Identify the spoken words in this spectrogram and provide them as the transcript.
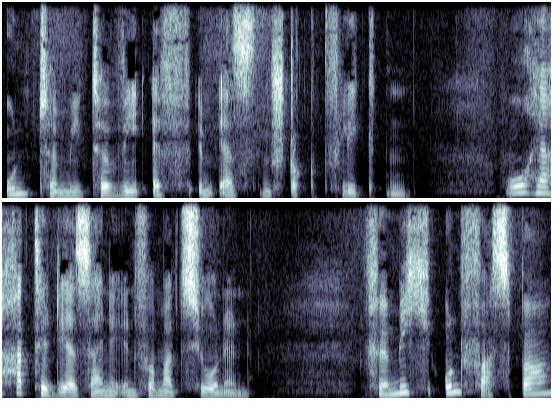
Untermieter WF im ersten Stock pflegten. Woher hatte der seine Informationen? Für mich unfassbar,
